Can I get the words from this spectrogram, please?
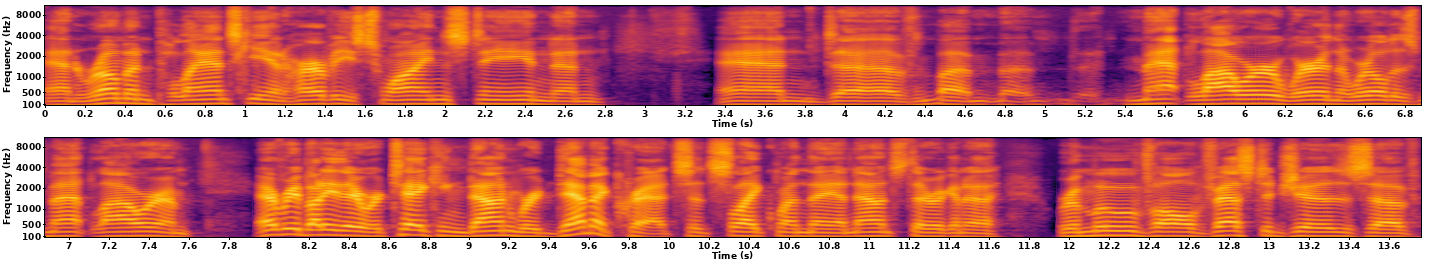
and Roman Polanski and Harvey Weinstein and and uh, Matt Lauer. Where in the world is Matt Lauer? And everybody they were taking down were Democrats. It's like when they announced they were going to remove all vestiges of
